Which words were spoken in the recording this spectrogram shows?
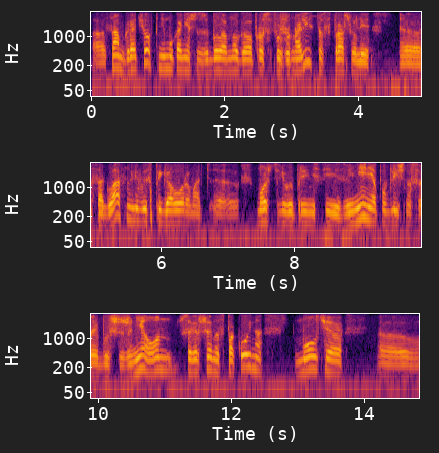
А, сам Грачев, к нему, конечно же, было много вопросов у журналистов. Спрашивали, э, согласны ли вы с приговором, э, можете ли вы принести извинения публично своей бывшей жене. Он совершенно спокойно, молча э,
